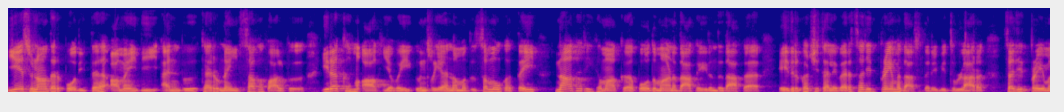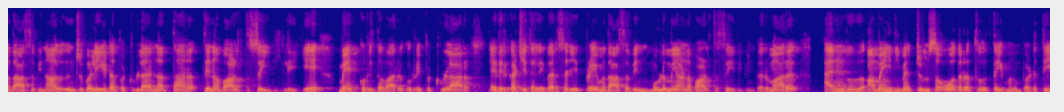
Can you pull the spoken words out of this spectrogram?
இயேசுநாதர் போதித்த அமைதி அன்பு கருணை சகவாழ்வு இரக்கம் ஆகியவை இன்றைய நமது சமூகத்தை நாகரிகமாக்க போதுமானதாக இருந்ததாக எதிர்கட்சி தலைவர் சஜித் பிரேமதாஸ் தெரிவித்துள்ளார். சஜித் பிரேமதாசவினால் இன்று வெளியிடப்பட்டுள்ள நத்தார் தின வாழ்த்து செய்தியிலேயே மேற்குறித்தவாறு குறிப்பிட்டுள்ளார். எதிர்க்கட்சி தலைவர் சஜித் பிரேமதாசவின் முழுமையான வாழ்த்து செய்தி பின்வருமாறு அன்பு அமைதி மற்றும் சகோதரத்துவத்தை மேம்படுத்தி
